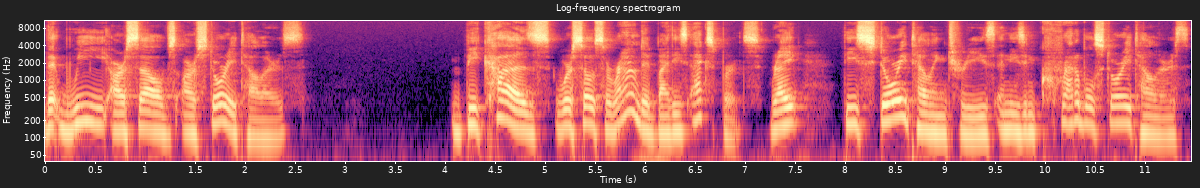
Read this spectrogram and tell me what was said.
that we ourselves are storytellers because we're so surrounded by these experts, right? These storytelling trees and these incredible storytellers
